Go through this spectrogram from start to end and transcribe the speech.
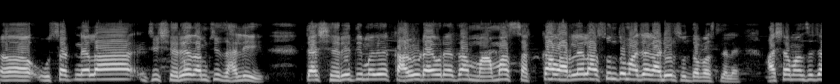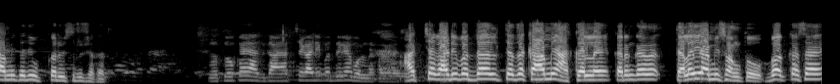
अं, उसटण्याला जी शर्यत आमची झाली त्या शर्यतीमध्ये काळू ड्रायव्हर याचा मामा सक्का वारलेला असून तो माझ्या गाडीवर सुद्धा बसलेला आहे. अशा माणसाचे आम्ही कधी उपकार विसरू शकत नाही. तो काय आज गा- आजच्या गाडीबद्दल काय बोलला काय आजच्या गाडीबद्दल त्याचं काम हाकल नाही. कारण का त्यालाही आम्ही सांगतो बघ कसं आहे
